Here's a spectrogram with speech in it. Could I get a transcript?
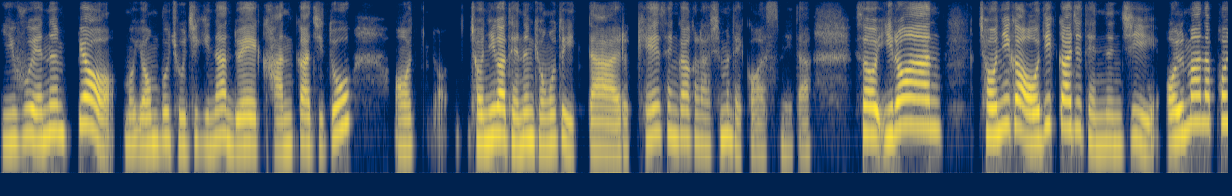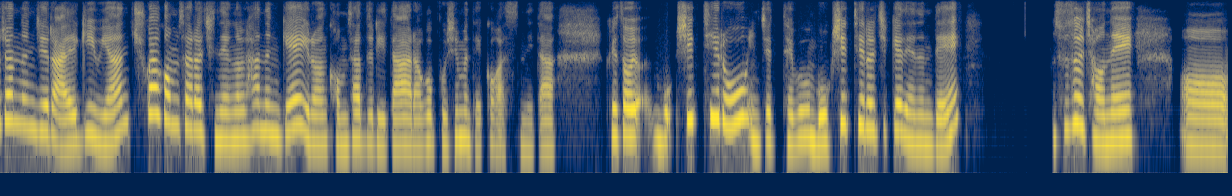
이후에는 뼈, 뭐 연부 조직이나 뇌, 간까지도 어, 전이가 되는 경우도 있다. 이렇게 생각을 하시면 될 것 같습니다. 그래서 이러한 전이가 어디까지 됐는지, 얼마나 퍼졌는지를 알기 위한 추가 검사를 진행을 하는 게 이런 검사들이다라고 보시면 될 것 같습니다. 그래서 CT로 이제 대부분 목 CT를 찍게 되는데 수술 전에 어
